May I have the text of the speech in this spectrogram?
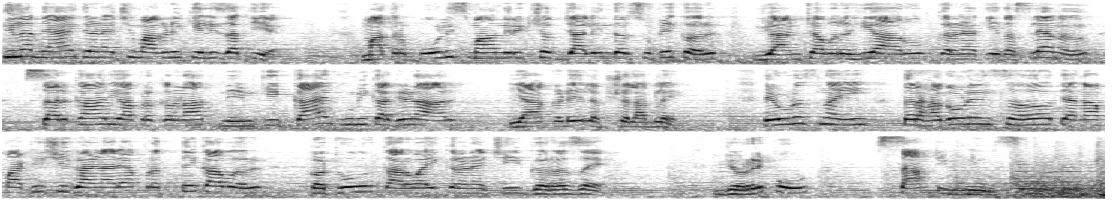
तिला न्याय देण्याची मागणी केली जातीय. मात्र पोलीस महानिरीक्षक जालिंदर सुपेकर यांच्यावरही आरोप करण्यात येत असल्यानं सरकार या प्रकरणात नेमकी काय भूमिका घेणार याकडे लक्ष लागलंय. एवढंच नाही तर हगवणेंसह त्यांना पाठीशी घालणाऱ्या प्रत्येकावर कठोर कारवाई करण्याची गरज आहे. Bureau report साम टीव्ही न्यूज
